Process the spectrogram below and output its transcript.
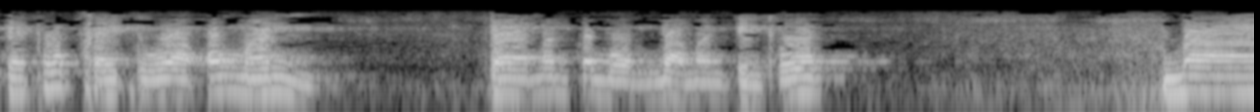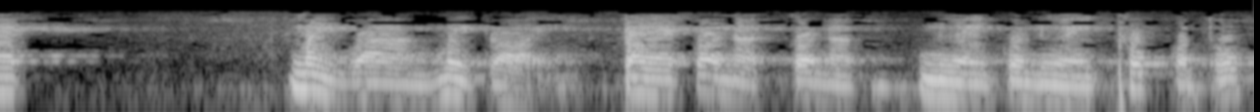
แต่ทุกข์ใส่ตัวของมัน แต่มันกระบ่นว่ามันเป็นทุกข์บาปไม่วางไม่ปล่อย แต่ก็หนักก็หนักเหนื่อยก็เหนื่อยทุกข์ก็ทุกข์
